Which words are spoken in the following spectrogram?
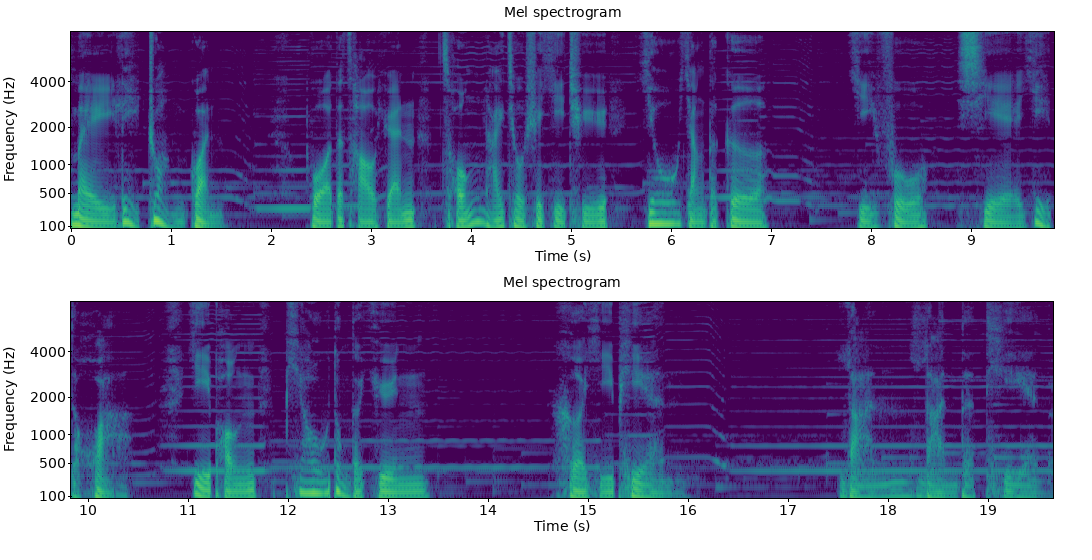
美丽壮观，我的草原从来就是一曲悠扬的歌，一幅写意的画，一捧飘动的云，和一片蓝蓝的天。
